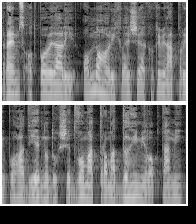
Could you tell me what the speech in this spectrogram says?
Rams odpovedali o mnoho rýchlejšie, ako keby na prvý pohľad jednoduchšie dvoma, troma dlhými loptami.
